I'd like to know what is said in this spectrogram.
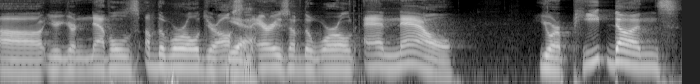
uh, your your Neville's of the world, your Austin Yeah. Aries of the world, and now your Pete Dunnes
